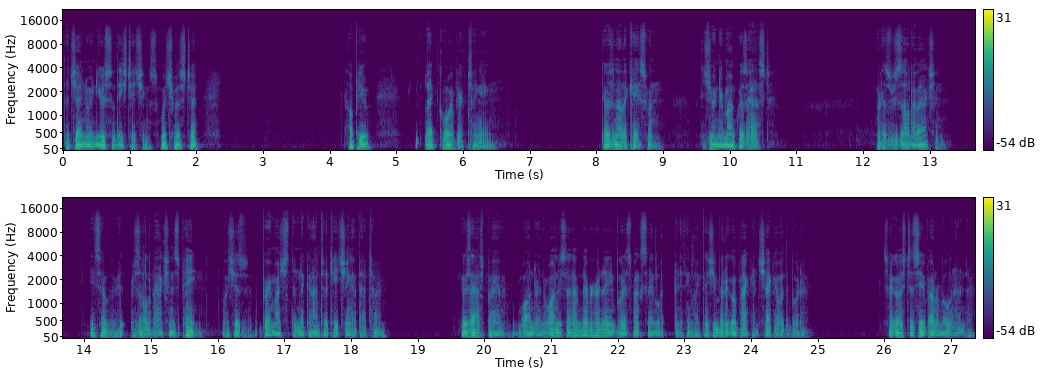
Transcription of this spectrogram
the genuine use of these teachings, which was to help you let go of your clinging. There was another case when junior monk was asked, what is the result of action? He said the result of action is pain, which is very much the Nigantha teaching at that time. He was asked by a wanderer, and the wanderer said, I've never heard any Buddhist monk say anything like this. You better go back and check it with the Buddha. So he goes to see Venerable Ananda.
